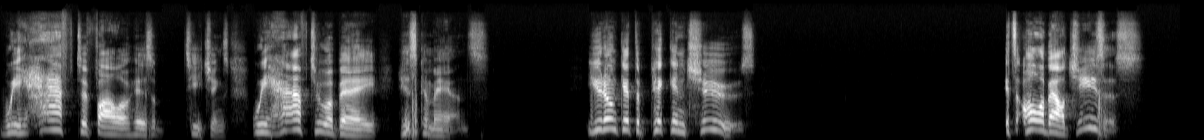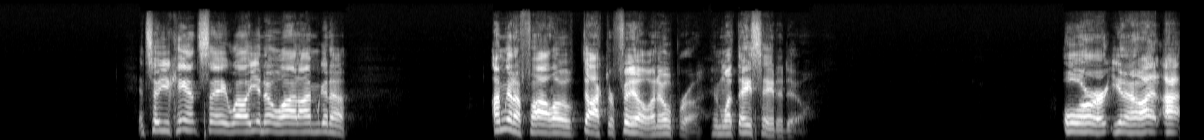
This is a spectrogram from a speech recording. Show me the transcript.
We have to follow his teachings, we have to obey his commands. You don't get to pick and choose. It's all about Jesus. And so you can't say, well, you know what, I'm going to I'm going to follow Dr. Phil and Oprah and what they say to do. Or, you know, I, I,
